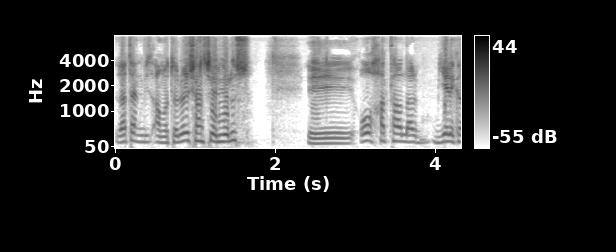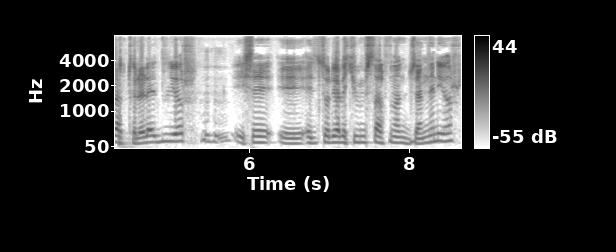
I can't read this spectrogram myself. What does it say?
zaten biz amatörlere şans veriyoruz. Ee, o hatalar bir yere kadar tolere ediliyor. İşte e, editoryal ekibimiz tarafından düzenleniyor.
